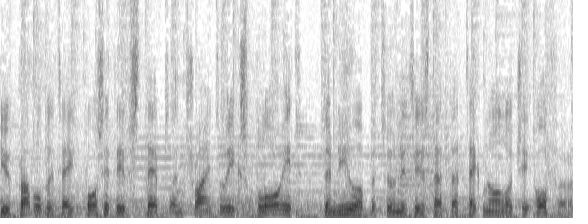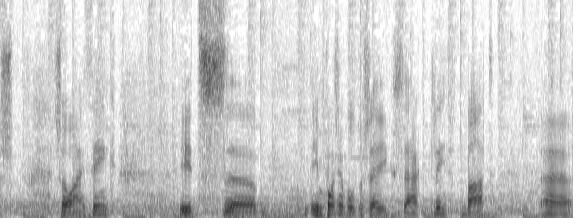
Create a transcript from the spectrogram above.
you probably take positive steps and try to exploit the new opportunities that the technology offers. So I think it's uh, impossible to say exactly, but uh,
